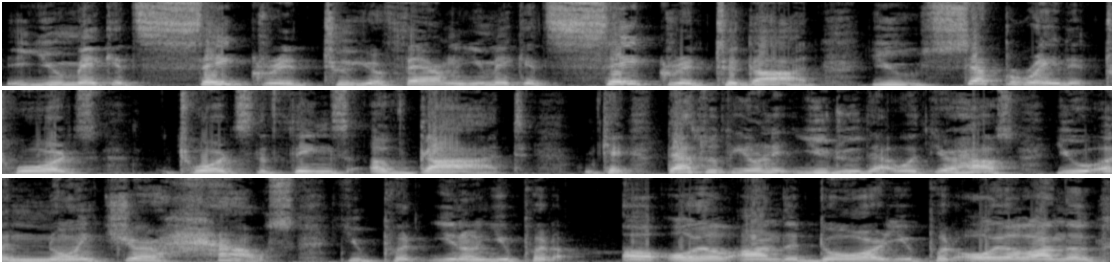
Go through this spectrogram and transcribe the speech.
you make it sacred to your family. You make it sacred to God. You separate it towards towards the things of God. Okay, that's what the you do that with your house. You anoint your house. You put, you know, you put uh, oil on the door. You put oil on the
